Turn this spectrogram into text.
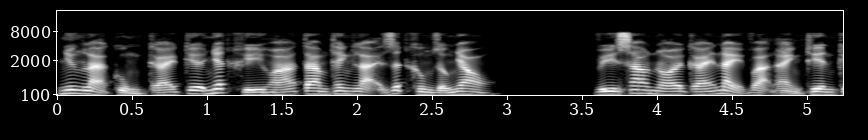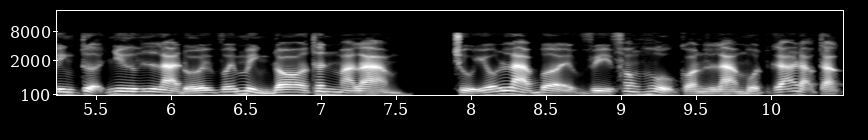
nhưng là cùng cái kia nhất khí hóa tam thanh lại rất không giống nhau. Vì sao nói cái này vạn ảnh thiên kinh tựa như là đối với mình đo thân mà làm, chủ yếu là bởi vì phong hổ còn là một gã đạo tặc.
